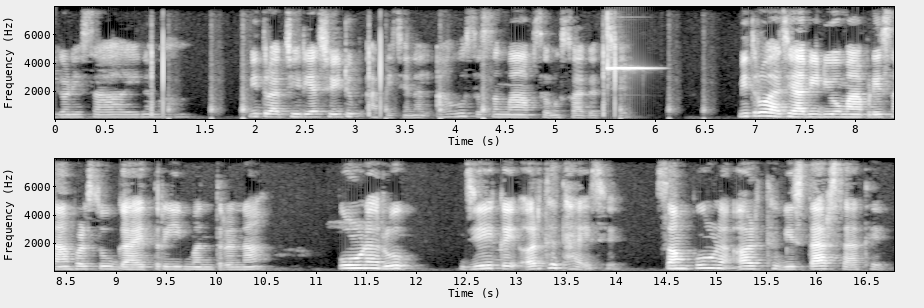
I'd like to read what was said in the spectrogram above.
ગણેશાય નમઃ. મિત્રો, આપ જોઈ રહ્યા છો યુટ્યુબ આપણી ચેનલ, આવો સત્સંગમાં આપ સૌનું સ્વાગત છે. મિત્રો, આજે આ વિડીયોમાં આપણે સાંભળશું ગાયત્રી મંત્રના પૂર્ણ રૂપ, જે કંઈ અર્થ થાય છે, સંપૂર્ણ અર્થ વિસ્તાર સાથે.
